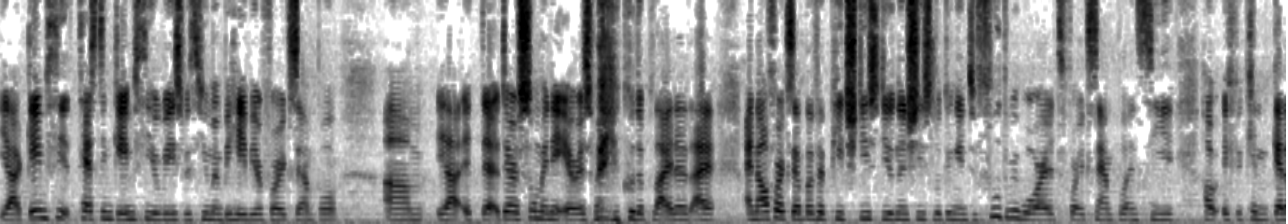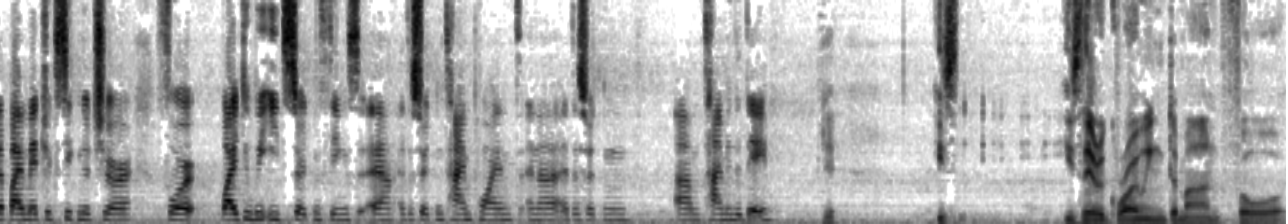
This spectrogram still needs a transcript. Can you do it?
yeah, game testing game theories with human behavior, for example. Um, yeah, it, there, there are so many areas where you could apply that. I, I now, for example, have a PhD student. She's looking into food rewards, for example, and see how if we can get a biometric signature for why do we eat certain things uh, at a certain time point and uh, at a certain um, time in the day. Yeah. Is is there a growing demand for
